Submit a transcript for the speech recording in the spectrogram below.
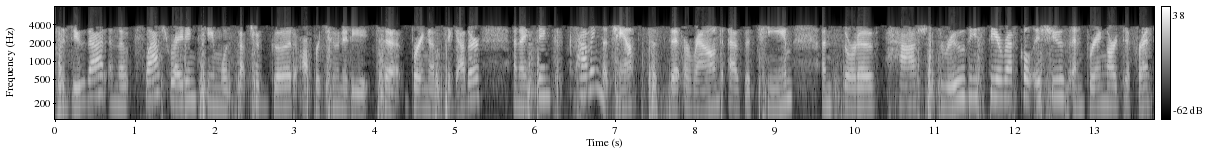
to do that. And the flash writing team was such a good opportunity to bring us together. And I think having the chance to sit around as a team and sort of hash through these theoretical issues and bring our different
